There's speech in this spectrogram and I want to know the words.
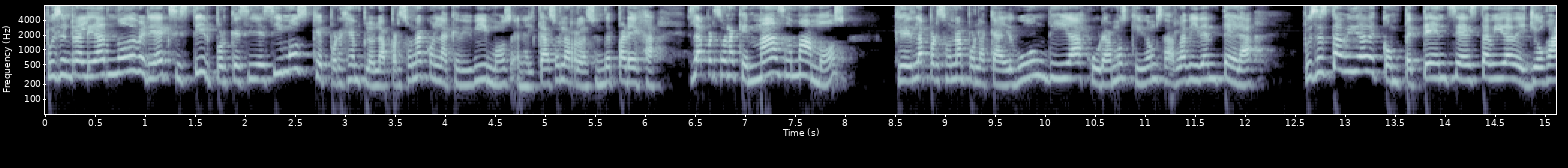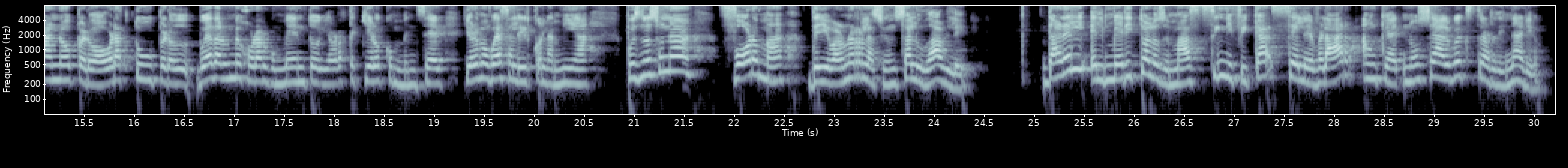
pues en realidad no debería existir, porque si decimos que, por ejemplo, la persona con la que vivimos, en el caso de la relación de pareja, es la persona que más amamos, que es la persona por la que algún día juramos que íbamos a dar la vida entera, pues esta vida de competencia, esta vida de yo gano, pero ahora tú, pero voy a dar un mejor argumento y ahora te quiero convencer y ahora me voy a salir con la mía, pues no es una forma de llevar una relación saludable. Dar el, mérito a los demás significa celebrar aunque no sea algo extraordinario.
